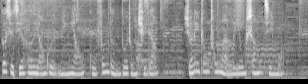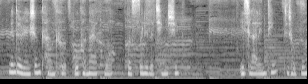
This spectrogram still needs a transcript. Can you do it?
歌曲结合摇滚、民谣、古风等多种曲调，旋律中充满了忧伤、寂寞。面对人生坎坷、无可奈何和撕裂的情绪，一起来聆听这首歌。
